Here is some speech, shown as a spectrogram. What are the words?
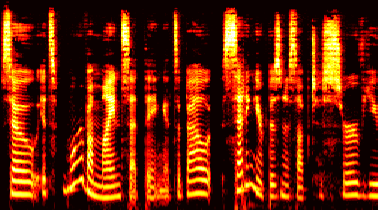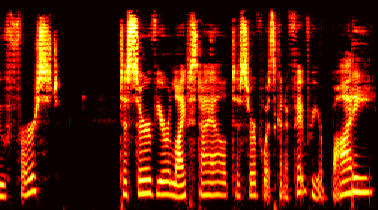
So it's more of a mindset thing. It's about setting your business up to serve you first, to serve your lifestyle, to serve what's going to fit for your body.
